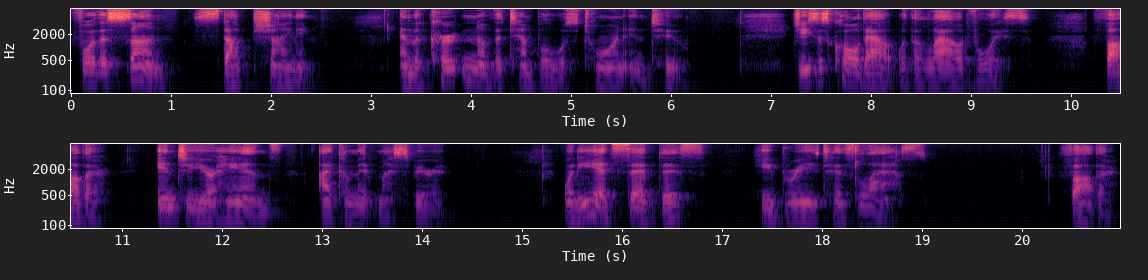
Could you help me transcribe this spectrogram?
For the sun stopped shining, and the curtain of the temple was torn in two. Jesus called out with a loud voice, Father, into your hands I commit my spirit. When he had said this, he breathed his last. Father,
